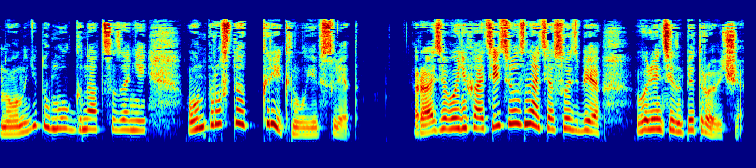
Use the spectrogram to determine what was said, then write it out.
Но он не думал гнаться за ней, он просто крикнул ей вслед. «Разве вы не хотите узнать о судьбе Валентина Петровича?»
